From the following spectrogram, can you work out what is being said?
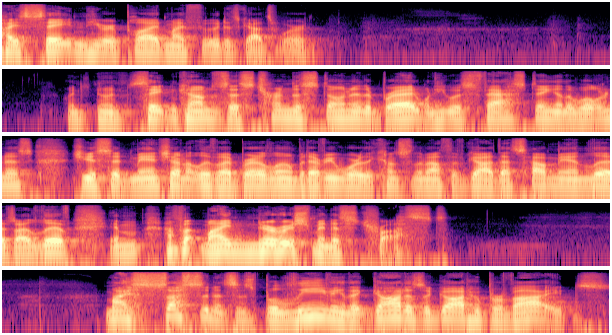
by Satan, he replied, My food is God's word. When, when, Satan comes and says, Turn this stone into bread, when he was fasting in the wilderness, Jesus said, Man shall not live by bread alone, but every word that comes from the mouth of God. That's how man lives. I live in my nourishment is trust. My sustenance is believing that God is a God who provides.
